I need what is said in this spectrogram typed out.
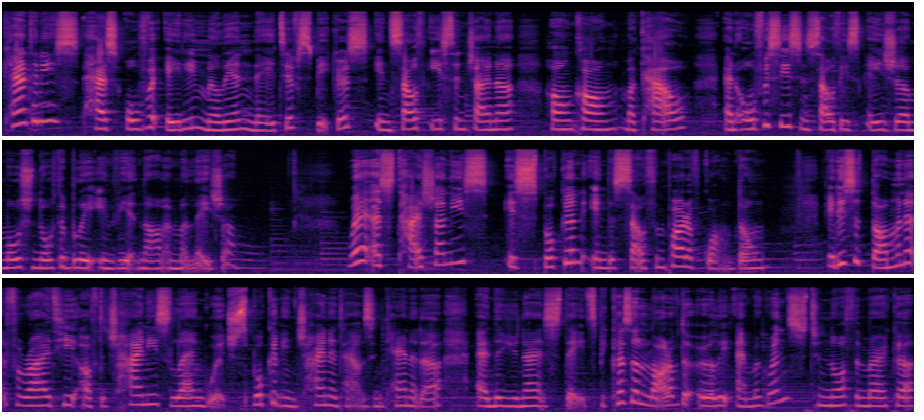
Cantonese has over 80 million native speakers in southeastern China, Hong Kong, Macau, and overseas in Southeast Asia, most notably in Vietnam and Malaysia. Whereas Taishanese is spoken in the southern part of Guangdong, it is a dominant variety of the Chinese language spoken in Chinatowns in Canada and the United States because a lot of the early immigrants to North America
